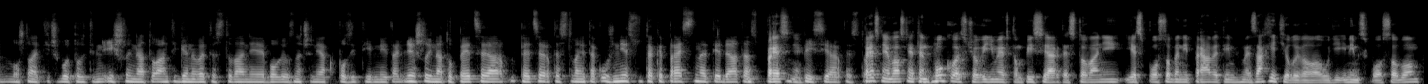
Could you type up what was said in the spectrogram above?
možno aj tí, čo boli pozitívni, išli na to antigenové testovanie, boli označení ako pozitívni, tak nešli na to PCR, PCR testovanie, tak už nie sú také presné tie dáta z Presne. PCR testovania. Presne, vlastne ten mhm. pokles, čo vidíme v tom PCR testovaní, je spôsobený práve tým, že sme zachytili veľa ľudí iným spôsobom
